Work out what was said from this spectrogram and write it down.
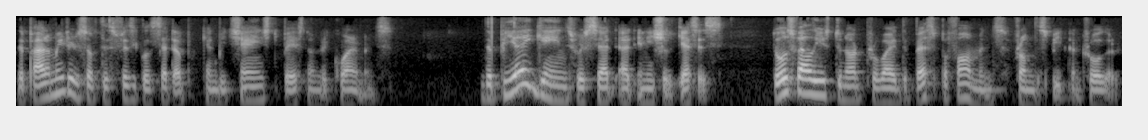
The parameters of this physical setup can be changed based on requirements. The PI gains were set at initial guesses. Those values do not provide the best performance from the speed controller.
